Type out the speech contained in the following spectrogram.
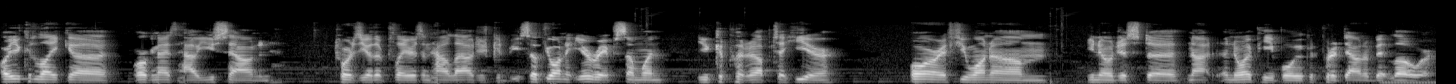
Or you could like uh, organize how you sound and towards the other players and how loud you could be. So if you want to ear rape someone you could put it up to here. Or if you want to um, you know, just uh, not annoy people, you could put it down a bit lower.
